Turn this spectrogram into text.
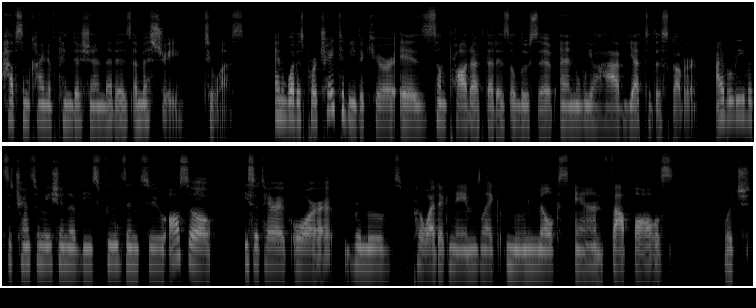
have some kind of condition that is a mystery to us. And what is portrayed to be the cure is some product that is elusive and we have yet to discover. I believe it's a transformation of these foods into also esoteric or removed poetic names like moon milks and fat balls, which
